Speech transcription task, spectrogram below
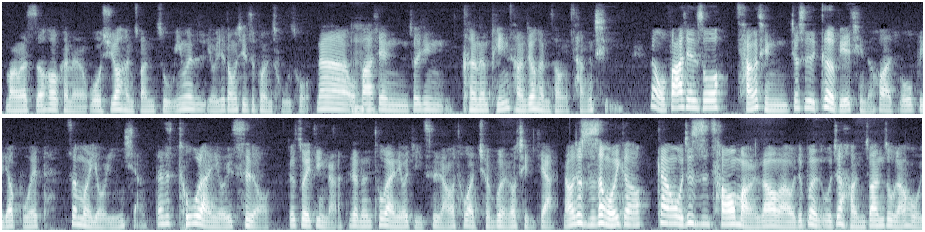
忙的时候可能我需要很专注，因为有些东西是不能出错。那我发现最近可能平常就很常常请，那我发现说常请就是个别请的话，我比较不会这么有影响。但是突然有一次哦，就最近啊，可能突然有几次，然后突然全部人都请假，然后就只剩我一个哦，看我就是超忙，你知道吗？我就不能，我就很专注，然后我。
